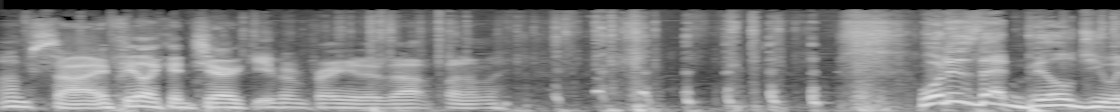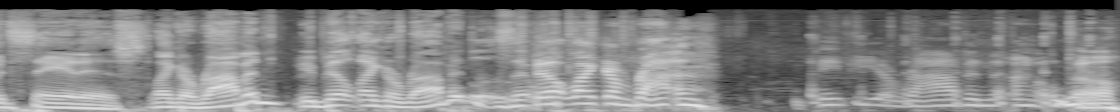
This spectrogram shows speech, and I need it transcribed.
I'm sorry. I feel like a jerk even bringing it up, but I'm. What is that build you would say it is? Like a robin? You built like a robin? Is that Built like a robin, maybe a robin. I don't know.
